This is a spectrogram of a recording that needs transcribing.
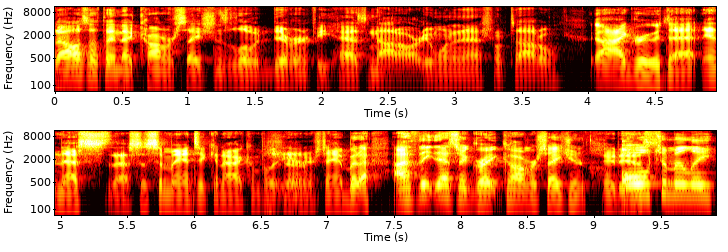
But I also think that conversation is a little bit different if he has not already won a national title. I agree with that, and that's that's a semantic, and I completely Sure. understand. But I, I think that's a great conversation. It is. Ultimately,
